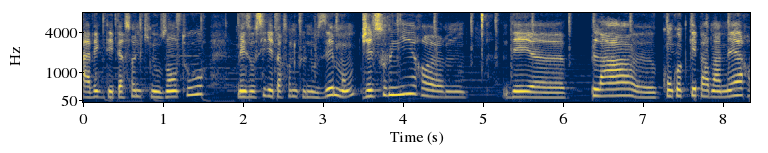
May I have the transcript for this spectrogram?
avec des personnes qui nous entourent, mais aussi des personnes que nous aimons. J'ai le souvenir euh, des plats concoctés par ma mère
